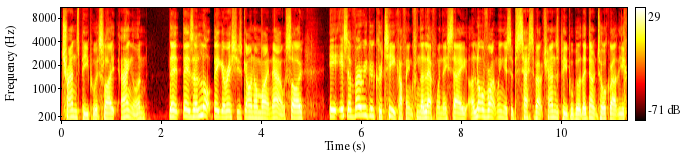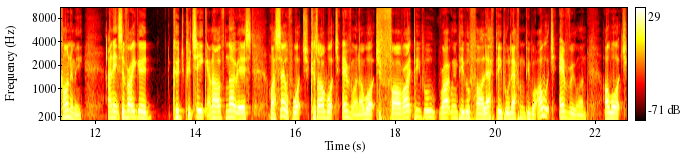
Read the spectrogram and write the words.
trans people. It's like, hang on, there's a lot bigger issues going on right now. So it, it's a very good critique, I think, from the left when they say a lot of right wingers obsess about trans people, but they don't talk about the economy. And it's a very good good critique. And I've noticed myself watch because I watch everyone. I watch far right people, right wing people, far left people, left wing people. I watch everyone. I watch,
